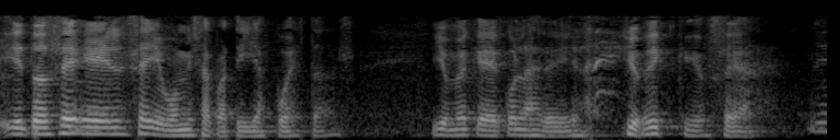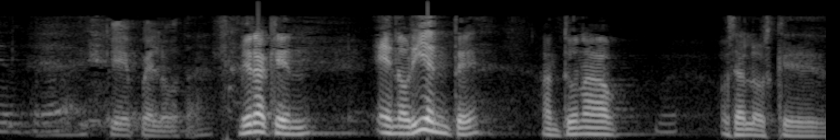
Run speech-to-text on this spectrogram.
Y entonces él se llevó mis zapatillas puestas. Y yo me quedé con las de él. Yo dije, o sea, qué pelotas. Mira que en, en Oriente, ante una, o sea, los que,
